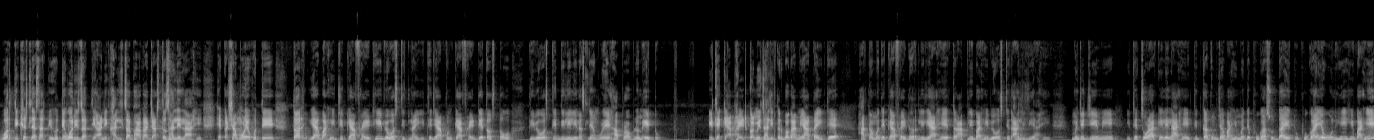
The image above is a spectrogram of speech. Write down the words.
वरती खेचल्यासारखी होते वरी जाते आणि खालचा भागा जास्त झालेला आहे. हे कशामुळे होते? तर या बाहीची कॅफ हाईट ही व्यवस्थित नाही. इथे जे आपण कॅफ हाईट देत असतो ती व्यवस्थित दिलेली नसल्यामुळे हा प्रॉब्लेम येतो. इथे कॅप हाईट कमी झाली. तर बघा मी आता इथे हातामध्ये कॅप हाईट धरलेली आहे तर आपली बाही व्यवस्थित आलेली आहे. म्हणजे जी मी इथे चोळा केलेला आहे तितका तुमच्या बाहीमध्ये फुगासुद्धा येतो. फुगा येऊनही ही बाही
